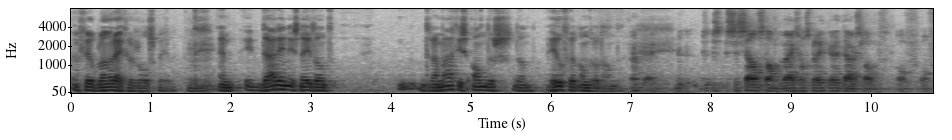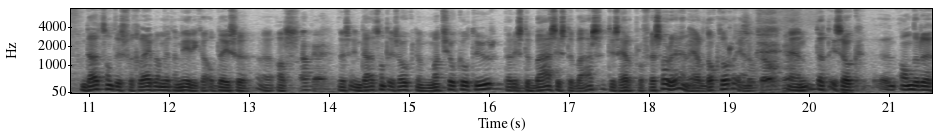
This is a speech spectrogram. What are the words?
een veel belangrijkere rol spelen. Mhm. En daarin is Nederland dramatisch anders dan heel veel andere landen. Zelfs dan bij wijze van spreken Duitsland? Of, of... Duitsland is vergelijkbaar met Amerika op deze uh, as. Dus in Duitsland is ook de macho-cultuur, daar is de baas is de baas. Het is herprofessor hè, en ja, herdokter. Is en, ook zo. Ja. En dat is ook een andere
